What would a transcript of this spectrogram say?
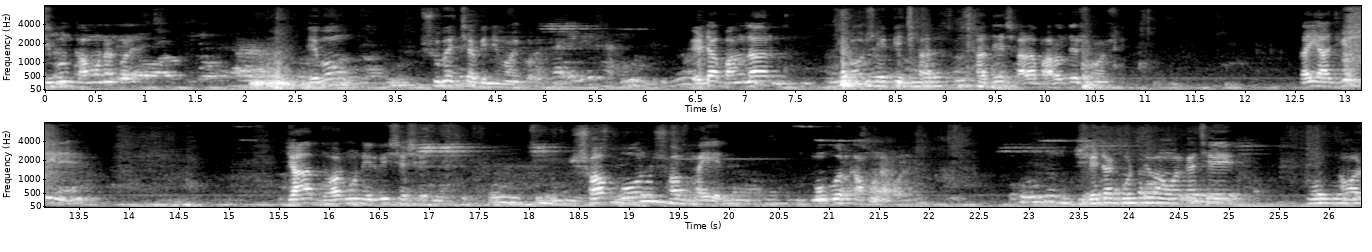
জীবন কামনা করে এবং শুভেচ্ছা বিনিময় করে। এটা বাংলার সংস্কৃতি ছাদে সারা ভারতের সংস্কৃতি। তাই আজকের দিনে জাত ধর্ম নির্বিশেষে সব বোন, সব ভাইয়ের মঙ্গল কামনা করে। সেটা করতেও আমার কাছে আমার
